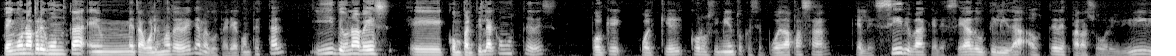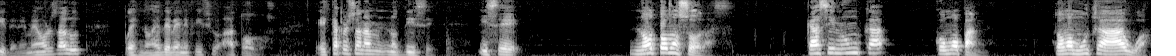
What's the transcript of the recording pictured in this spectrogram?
tengo una pregunta en Metabolismo TV que me gustaría contestar y de una vez eh, compartirla con ustedes porque cualquier conocimiento que se pueda pasar, que les sirva, que les sea de utilidad a ustedes para sobrevivir y tener mejor salud, pues nos es de beneficio a todos. Esta persona nos dice, dice, no tomo sodas. Casi nunca como pan. Tomo mucha agua.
